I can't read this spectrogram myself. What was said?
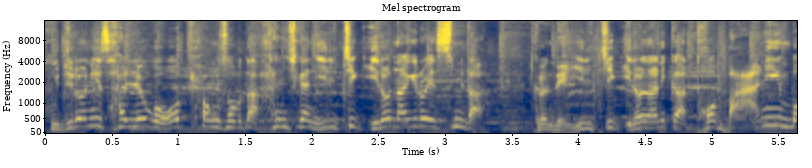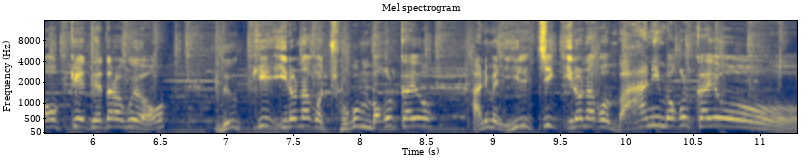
부지런히 살려고 평소보다 1시간 일찍 일어나기로 했습니다. 그런데 일찍 일어나니까 더 많이 먹게 되더라고요. 늦게 일어나고 조금 먹을까요? 아니면 일찍 일어나고 많이 먹을까요?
